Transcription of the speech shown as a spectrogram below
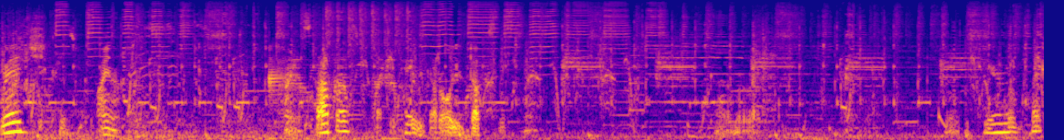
Bridge, because why not? Trying to stop us? That's okay, we got all your ducks this time. Here real quick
